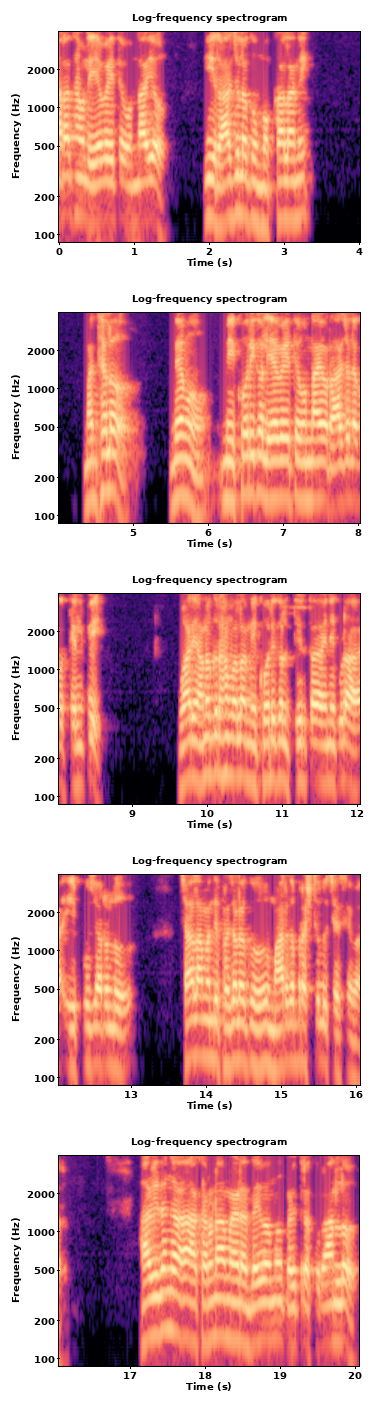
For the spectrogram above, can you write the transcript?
ఆరాధనలు ఏవైతే ఉన్నాయో ఈ రాజులకు మొక్కాలని. మధ్యలో మేము మీ కోరికలు ఏవైతే ఉన్నాయో రాజులకు తెలిపి వారి అనుగ్రహం వల్ల మీ కోరికలు తీరుతాయని కూడా ఈ పూజారులు చాలామంది ప్రజలకు మార్గభ్రష్టులు చేసేవారు. ఆ విధంగా ఆ కరుణామయ దైవము పవిత్ర ఖురాన్లో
